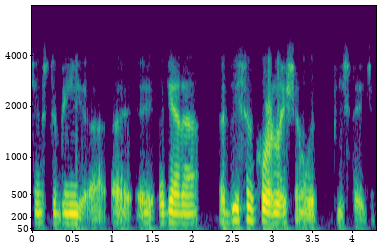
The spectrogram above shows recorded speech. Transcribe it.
seems to be uh, a, a, again a, a, decent correlation with P staging.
